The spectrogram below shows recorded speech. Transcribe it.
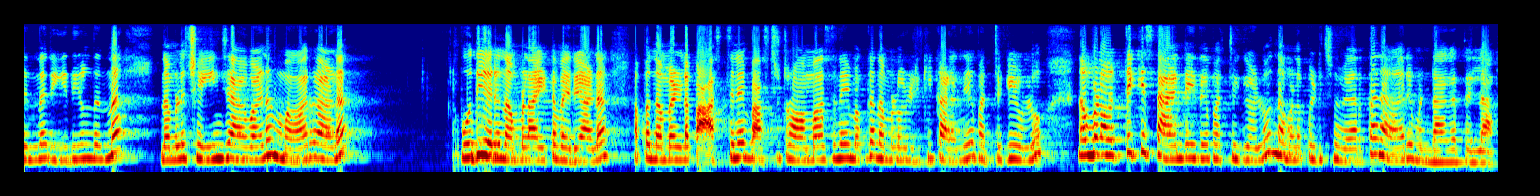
നിന്ന രീതിയിൽ നിന്ന് നമ്മൾ ചേഞ്ച് ആവാണ് മാറുകയാണ് പുതിയൊരു നമ്മളായിട്ട് വരികയാണ്. അപ്പൊ നമ്മളുടെ പാസ്റ്റിനെയും പാസ്റ്റ് ട്രോമാസിനെയും ഒക്കെ നമ്മൾ ഒഴുക്കി കളഞ്ഞേ പറ്റുകയുള്ളൂ. നമ്മൾ ഒറ്റയ്ക്ക് സ്റ്റാൻഡ് ചെയ്തേ പറ്റുകയുള്ളൂ. നമ്മളെ പിടിച്ചുയർത്താൻ ആരും ഉണ്ടാകത്തില്ല.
